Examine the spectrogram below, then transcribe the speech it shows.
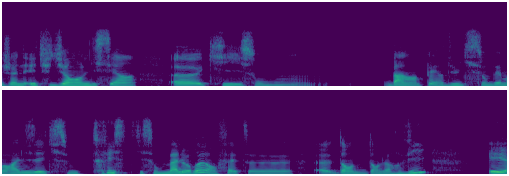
jeunes étudiants, lycéens, euh, qui sont ben, perdus, qui sont démoralisés, qui sont tristes, qui sont malheureux en fait euh, dans, leur vie. Et,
